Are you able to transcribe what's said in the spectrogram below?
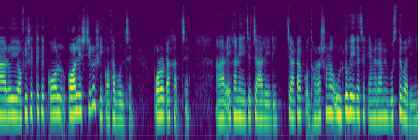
আর ওই অফিসের থেকে কল কল এসছিল, সেই কথা বলছে। পরোটা খাচ্ছে। আর এখানে এই যে চা রেডি চাটা ধরার সময় উল্টো হয়ে গেছে ক্যামেরা আমি বুঝতে পারিনি।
